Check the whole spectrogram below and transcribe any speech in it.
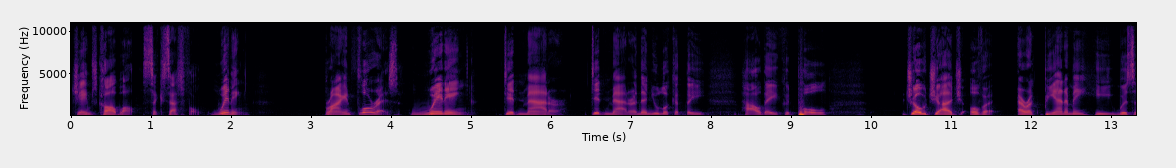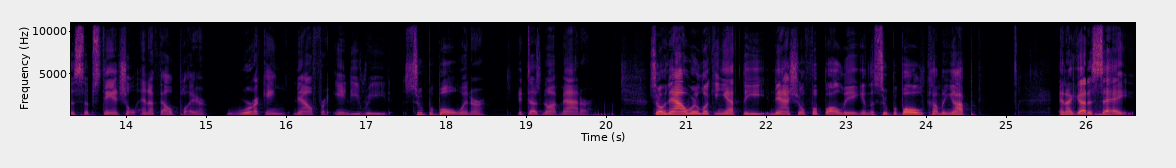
James Caldwell, successful, winning. Brian Flores, winning. Didn't matter didn't matter. And then you look at the how they could pull Joe Judge over Eric Bieniemy. He was a substantial NFL player, working now for Andy Reid, Super Bowl winner, It does not matter. So now we're looking at the National Football League and the Super Bowl coming up. And I got to say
